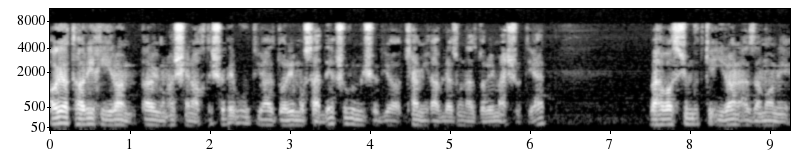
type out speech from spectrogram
آیا تاریخ ایران برای اونها شناخته شده بود؟ یا از دوره مصدق شروع می‌شد؟ یا کمی قبل از اون از دوره مشروطیت؟ و حواسشون بود که ایران از زمان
